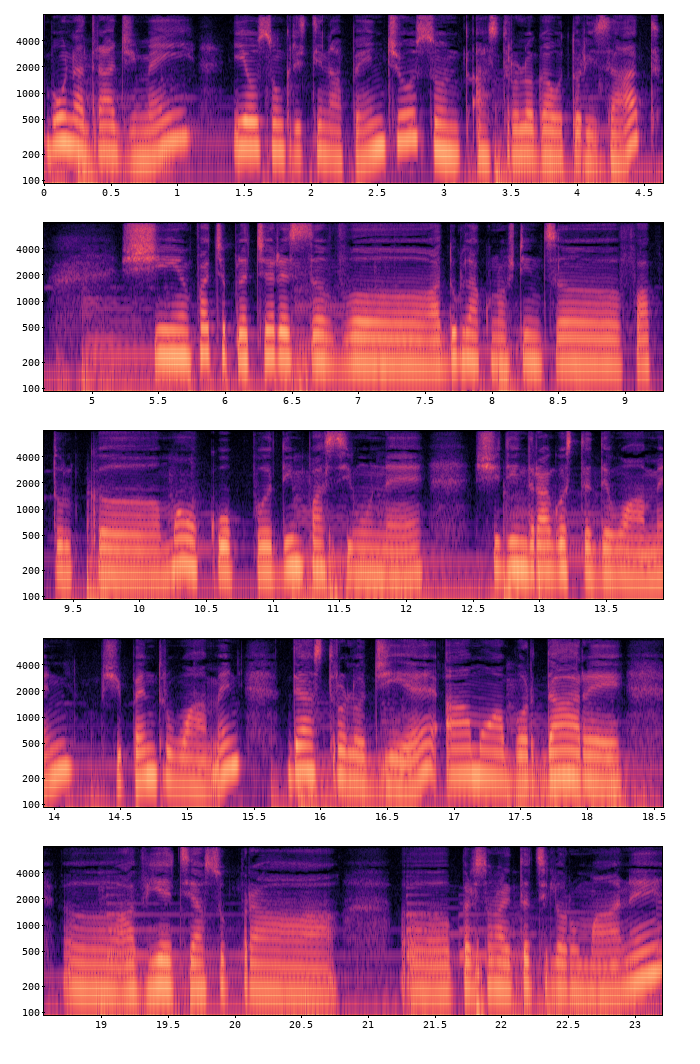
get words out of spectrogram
Bună, dragii mei! Eu sunt Cristina Penciu, sunt astrolog autorizat și îmi face plăcere să vă aduc la cunoștință faptul că mă ocup din pasiune și din dragoste de oameni și pentru oameni de astrologie. Am o abordare uh, a vieții asupra uh, personalităților umane.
